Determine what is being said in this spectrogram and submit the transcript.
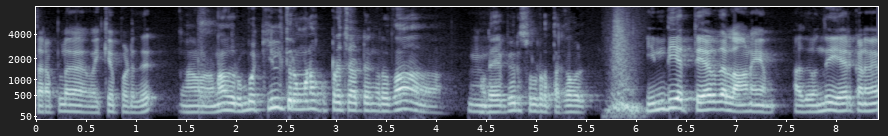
தரப்புல வைக்கப்படுது. ஆனா அது ரொம்ப கீழ்த்தரமான குற்றச்சாட்டுங்கிறது தான் நிறைய பேர் சொல்ற தகவல். இந்திய தேர்தல் ஆணையம் அது வந்து ஏற்கனவே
